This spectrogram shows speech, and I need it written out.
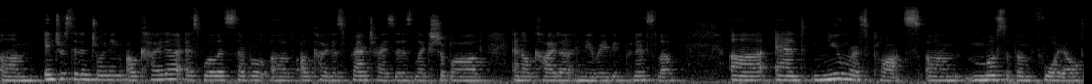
um, interested in joining Al Qaeda, as well as several of Al Qaeda's franchises like Shabab and Al Qaeda in the Arabian Peninsula. Uh, and numerous plots, um, most of them foiled,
